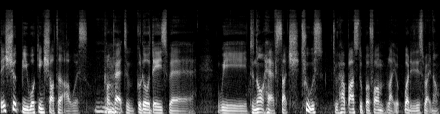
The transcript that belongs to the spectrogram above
They should be working shorter hours mm-hmm. compared to good old days where we do not have such tools to help us to perform like what it is right now.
